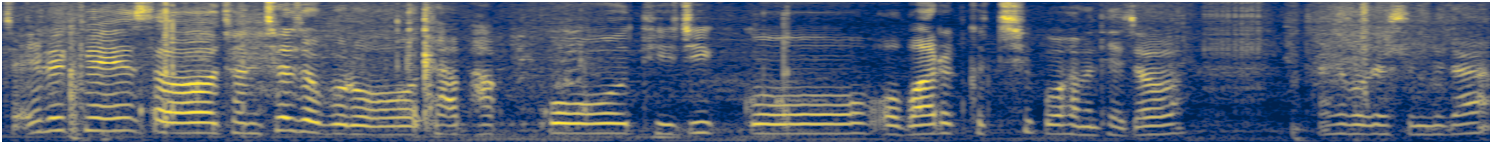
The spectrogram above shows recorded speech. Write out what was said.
자 이렇게 해서 전체적으로 다 받고 뒤집고 오바르크 치고 하면 되죠. 자 해보겠습니다.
